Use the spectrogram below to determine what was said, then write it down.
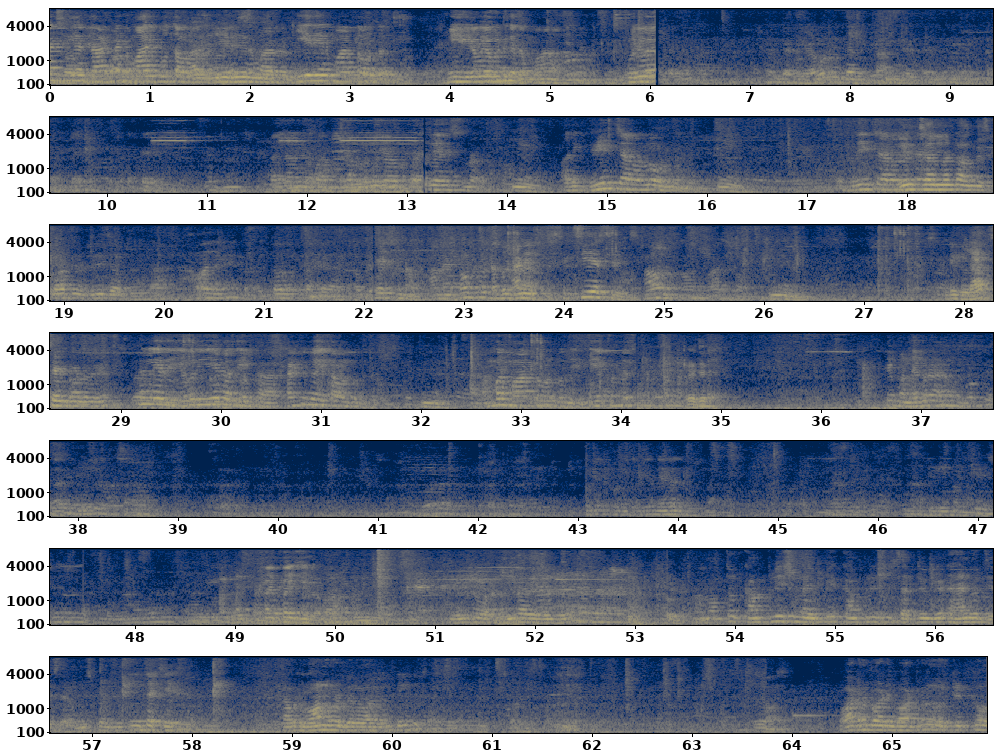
Financial year దాటినాక మారిపోతా ఉంటుంది. ఈ year మారుతా ఉంటుంది. మీ ఇరవై ఒకటి కదమ్మా? ఇరవై అది గ్రీన్ ఛానల్లో ఉంటుంది. గ్రీన్ ఛానల్ గ్రీన్ ఛానల్ అంటే ఆన్ ది స్పాట్ రిలీజ్ అవుతుంది. ఆమె అకౌంట్లో డబ్బులు సిక్స్ ఇయర్స్ అవును నీకు ల్యాబ్స్ అయిపోతుంది కదా? లేదు ఎవరి ఇయర్ అది కంటిన్యూ అవుతా ఉంటుంది నంబర్ మారుతూ ఉంటుంది TFMS. అంటే మన దగ్గర మొత్తం కంప్లీషన్ అయిపోయి కంప్లీషన్ సర్టిఫికేట్ హ్యాండ్ ఓవర్ చేశారు మున్సిపాలిటీ చేసాం కాబట్టి వాన్ కూడా పిలవాలి. వాటర్ బాడీ వాటర్ టిట్కో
